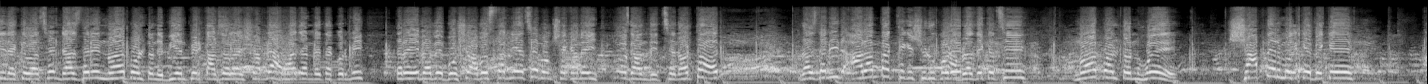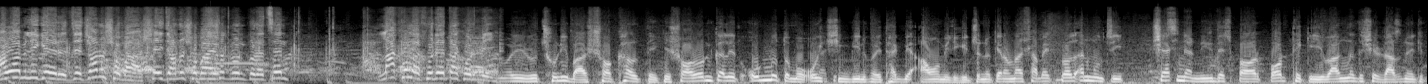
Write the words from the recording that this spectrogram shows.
যেমনটি দেখতে পাচ্ছেন। রাজধানীর নয়াপল্টনে বিএনপির কার্যালয়ের সামনে আট হাজার নেতাকর্মী, তারা এইভাবে বসে অবস্থান নিয়েছে এবং সেখানেই গান দিচ্ছেন। অর্থাৎ রাজধানীর আরামবাগ থেকে শুরু করে আমরা দেখেছি নয়াপল্টন হয়ে সাপের মুখে বেঁকে আওয়ামী লীগের যে জনসভা, সেই জনসভায় অংশগ্রহণ করেছেন শনিবার সকাল থেকে স্মরণকালের অন্যতম ঐচ্ছিক দিন হয়ে থাকবে আওয়ামী লীগের জন্য। কেননা সাবেক প্রধানমন্ত্রী শেখ হাসিনার নির্দেশ পাওয়ার পর থেকেই বাংলাদেশের রাজনৈতিক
